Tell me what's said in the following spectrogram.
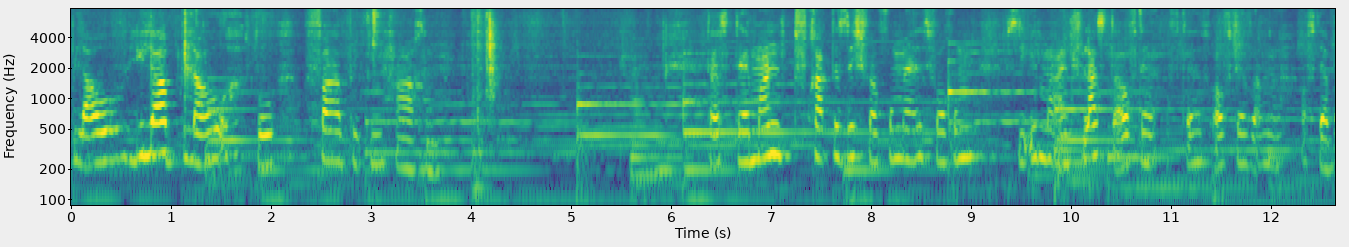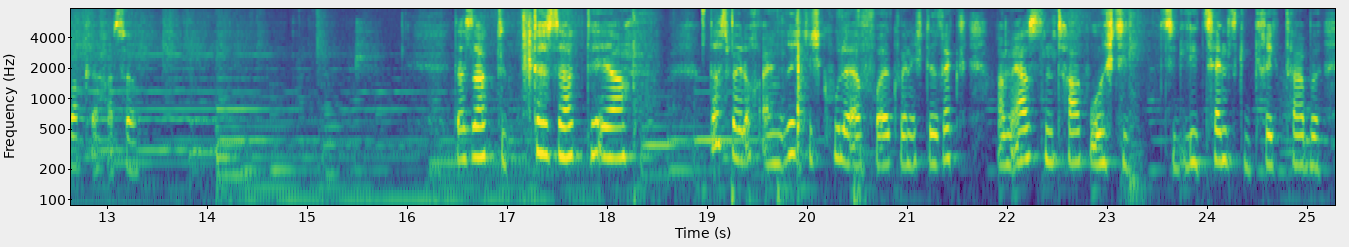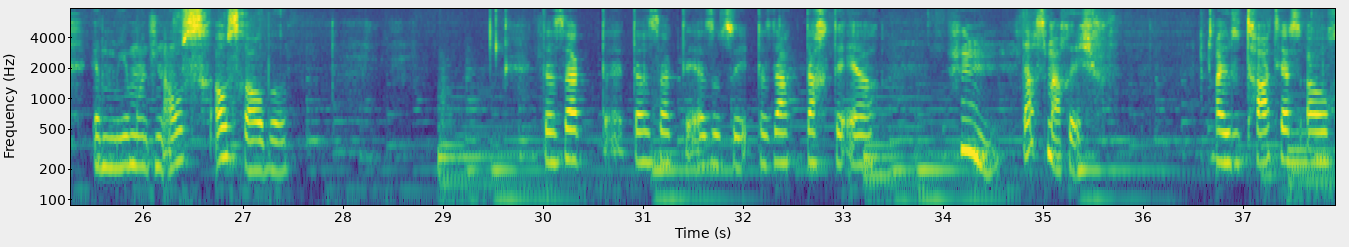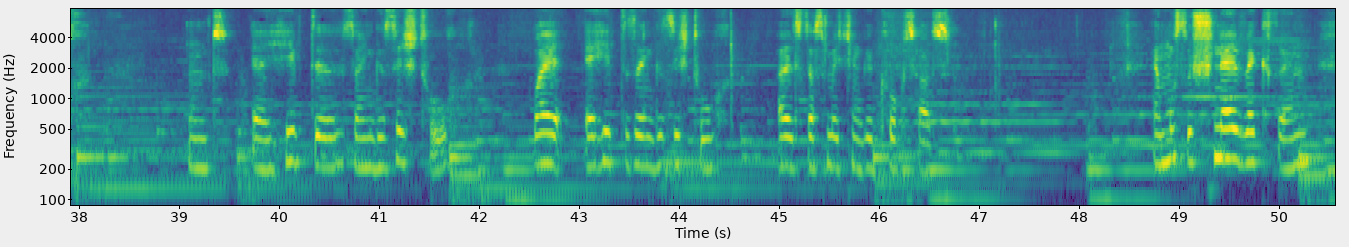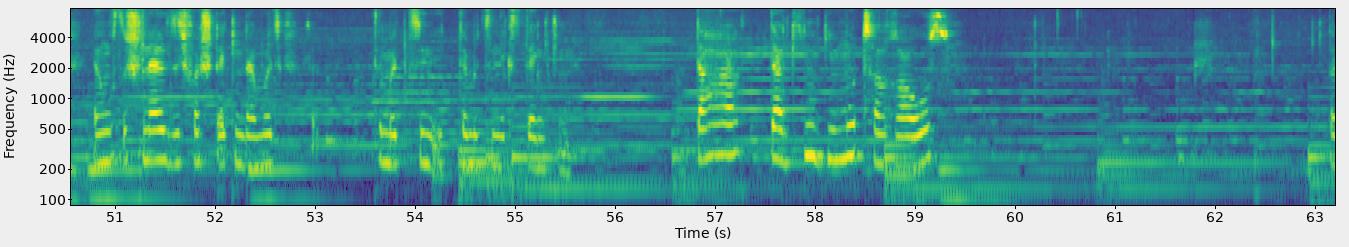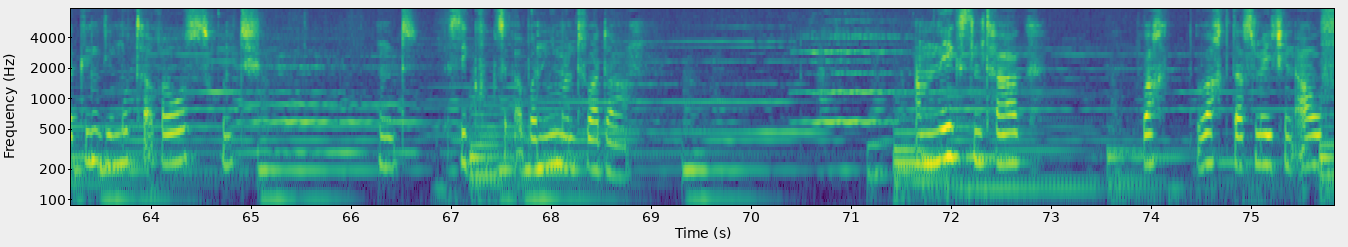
blau, lila, blau, so farbigen Haaren. Das, der Mann fragte sich, warum, er, warum sie immer ein Pflaster auf der, auf der, auf der Wange, auf der Backe hatte. Da sagte, da sagte er, das wäre doch ein richtig cooler Erfolg, wenn ich direkt am ersten Tag, wo ich die, die Lizenz gekriegt habe, jemanden aus, ausraube. Da, sagt, da sagte er so, da sagt, dachte er, hm, das mache ich. Also tat er es auch und er hebte sein Gesicht hoch, weil er hebte sein Gesicht hoch, als das Mädchen geguckt hat. Er musste schnell wegrennen, er musste schnell sich verstecken, damit, damit, sie, damit sie nichts denken. Da, da ging die Mutter raus Da ging die Mutter raus und, und sie guckte, aber niemand war da. Am nächsten Tag wacht, wacht das Mädchen auf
